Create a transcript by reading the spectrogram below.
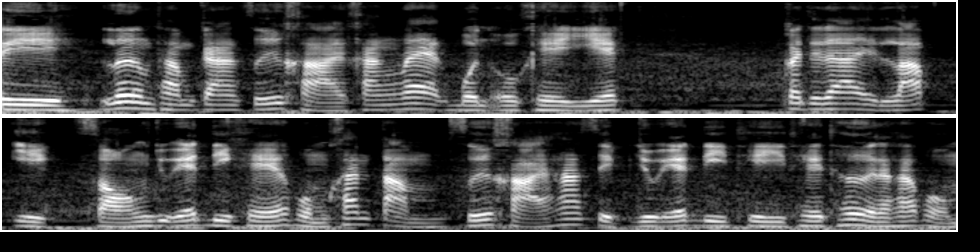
4. เริ่มทำการซื้อขายครั้งแรกบน OKEX ก็จะได้รับอีก 2 USDK ครับผมขั้นต่ำซื้อขาย 50 USDT Tether นะครับผม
